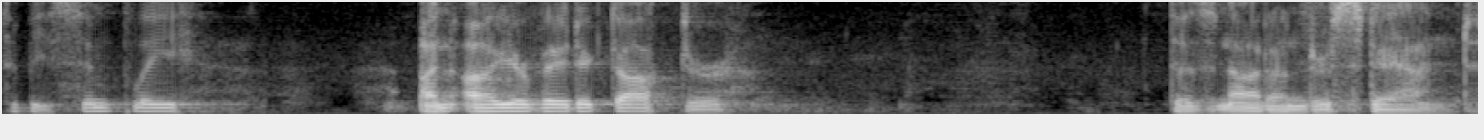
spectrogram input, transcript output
to be simply an Ayurvedic doctor does not understand.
